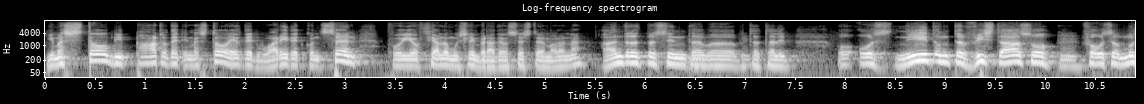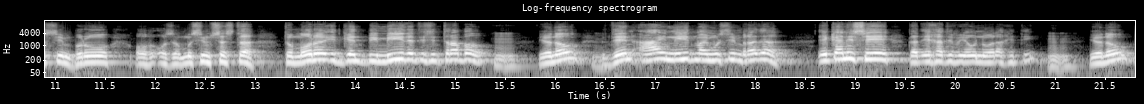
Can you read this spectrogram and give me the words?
You must still be part of that. You must still have that worry, that concern for your fellow Muslim brother or sister, Marana. 100% uh, mm. Talib. O, ons need om te wys daarso mm. vir ons Muslim broer of ons Muslim sister. Tomorrow it can be me that is in trouble. Mm. You know? Mm. Then I need my Muslim brother. Ek kan nie sê dat ek het vir jou nodig het nie. Mm. You know?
